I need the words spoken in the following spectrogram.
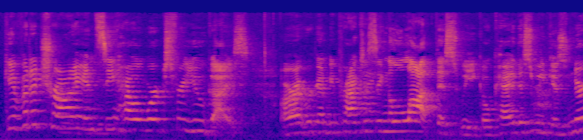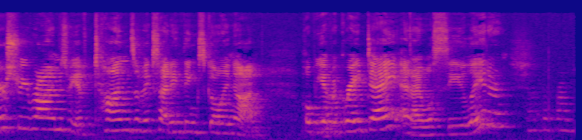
Give it a try and see how it works for you guys. All right, we're gonna be practicing a lot this week, okay? This week is nursery rhymes. We have tons of exciting things going on. Hope you have a great day, and I will see you later.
